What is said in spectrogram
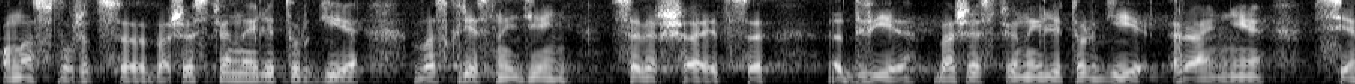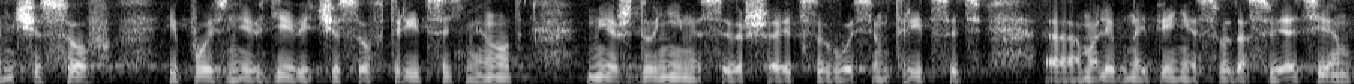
у нас служится божественная литургия. Воскресный день совершается две божественные литургии, ранние в 7 часов и поздние в 9 часов 30 минут. Между ними совершается в 8.30 молебное пение с водосвятием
